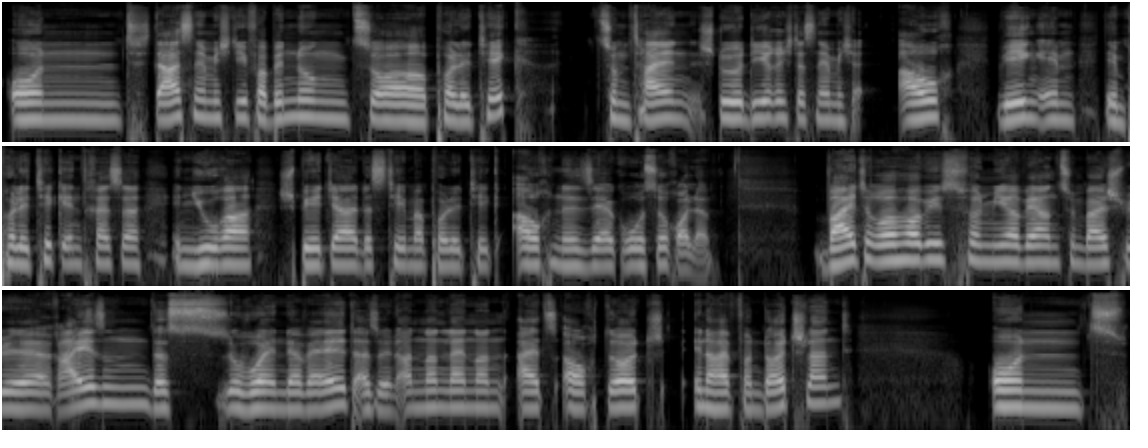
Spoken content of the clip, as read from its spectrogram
und da ist nämlich die Verbindung zur Politik. Zum Teil studiere ich das nämlich auch wegen eben dem Politikinteresse. In Jura spielt ja das Thema Politik auch eine sehr große Rolle. Weitere Hobbys von mir wären zum Beispiel Reisen, das sowohl in der Welt, also in anderen Ländern, als auch Deutsch, innerhalb von Deutschland. Und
